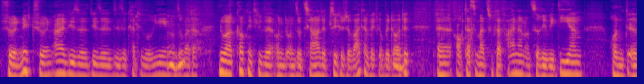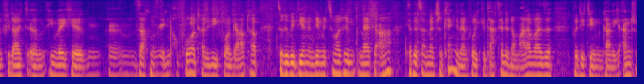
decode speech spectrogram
schön, nicht schön, all diese, diese, diese Kategorien und so weiter. Nur kognitive und, und soziale, psychische Weiterentwicklung bedeutet, äh, auch das immer zu verfeinern und zu revidieren und äh, vielleicht ähm, irgendwelche äh, Sachen, auch Vorurteile, die ich vorher gehabt habe, zu revidieren, indem ich zum Beispiel merke, ah, ich habe jetzt einen Menschen kennengelernt, wo ich gedacht hätte, normalerweise würde ich den gar nicht ans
